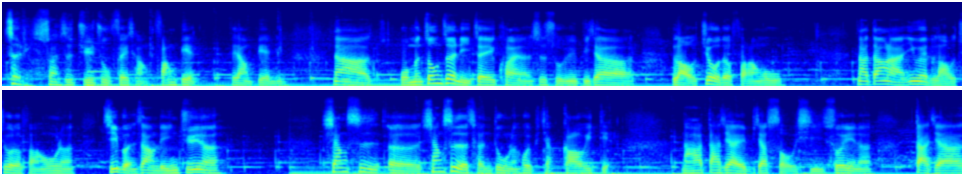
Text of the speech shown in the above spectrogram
这里算是居住非常方便，非常便利。那我们中正里这一块呢，是属于比较老旧的房屋。那当然，因为老旧的房屋呢，基本上邻居呢相似，呃，相似的程度呢会比较高一点，然后大家也比较熟悉，所以呢，大家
